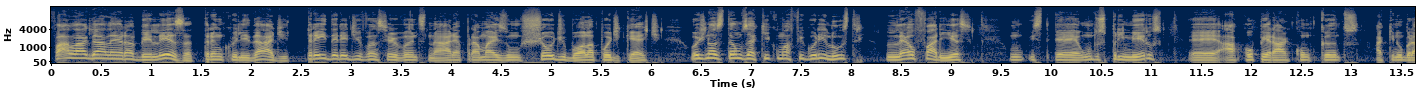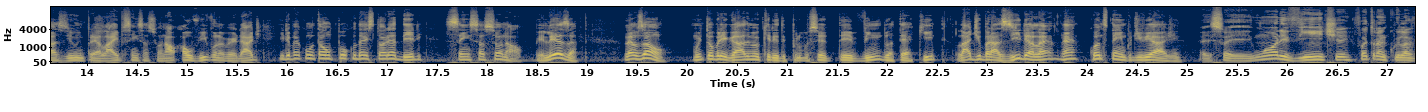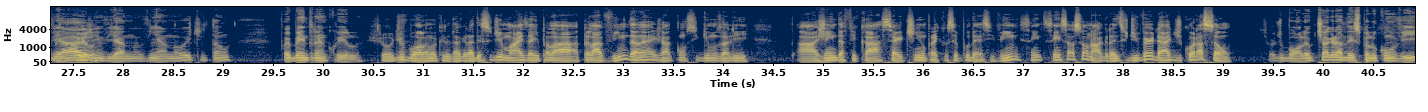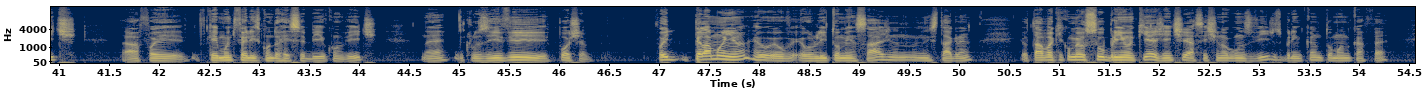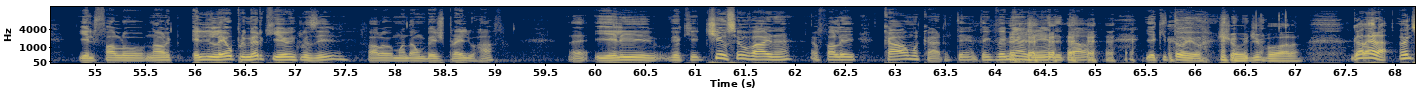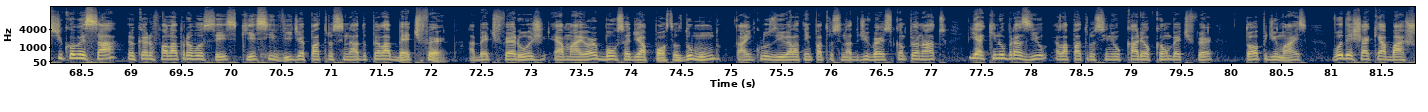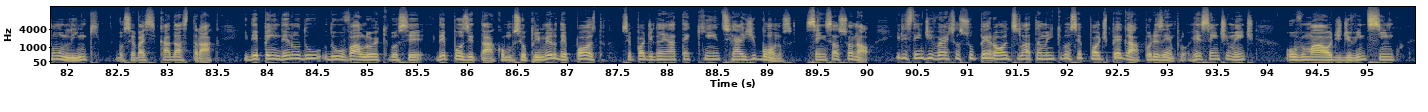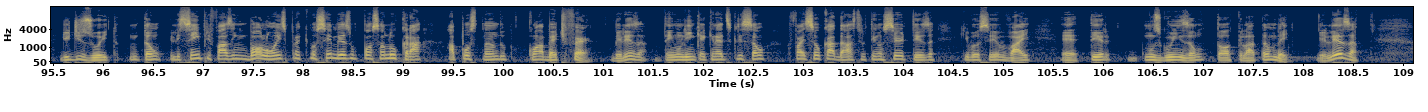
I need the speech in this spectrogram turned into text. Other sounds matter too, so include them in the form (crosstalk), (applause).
Fala galera, beleza? Tranquilidade? Trader Edivan Cervantes na área para mais um Show de Bola podcast. Hoje nós estamos aqui com uma figura ilustre, Léo Farias, um, é, um, dos primeiros é, a operar com cantos aqui no Brasil em pré-live, sensacional, ao vivo na verdade. E ele vai contar um pouco da história dele, sensacional, beleza? Leozão, muito obrigado, meu querido, por você ter vindo até aqui, lá de Brasília, né? Quanto tempo de viagem? É isso aí, uma hora e vinte, foi tranquila a viagem, tranquilo. vinha à noite, então foi bem tranquilo. Show de bola, meu querido. Agradeço demais aí pela, pela vinda, né? Já conseguimos ali a agenda ficar certinho para que você pudesse vir. Sensacional. Agradeço de verdade, de coração. Show de bola. Eu que te agradeço pelo convite. Tá? Foi, fiquei muito feliz quando eu recebi o convite. Né? Inclusive, poxa, foi pela manhã, eu, eu, eu li tua mensagem no Instagram. Eu estava aqui com meu sobrinho aqui, a gente assistindo alguns vídeos, brincando, tomando café. E ele falou, na hora ele leu primeiro que eu, inclusive, falou mandar um beijo para ele, o Rafa. Né? E ele veio aqui, tio, o senhor vai, né? Eu falei, calma, cara, tem, tem que ver minha agenda e tal. E aqui tô eu. (laughs) Show de bola. Galera, antes de começar, eu quero falar para vocês que esse vídeo é patrocinado pela Betfair. A Betfair hoje é a maior bolsa de apostas do mundo, tá? Inclusive ela tem patrocinado diversos campeonatos e aqui no Brasil ela patrocina o Cariocão Betfair, top demais. Vou deixar aqui abaixo um link, você vai se cadastrar e dependendo do, do valor que você depositar como seu primeiro depósito, você pode ganhar até 500 reais de bônus. Sensacional. Eles têm diversas super odds lá também que você pode pegar. Por exemplo, recentemente houve uma odd de 25, de 18. Então, eles sempre fazem bolões para que você mesmo possa lucrar apostando com a Betfair. Beleza? Tem um link aqui na descrição. Faz seu cadastro, tenho certeza que você vai é, ter uns greenzão top lá também. Beleza?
